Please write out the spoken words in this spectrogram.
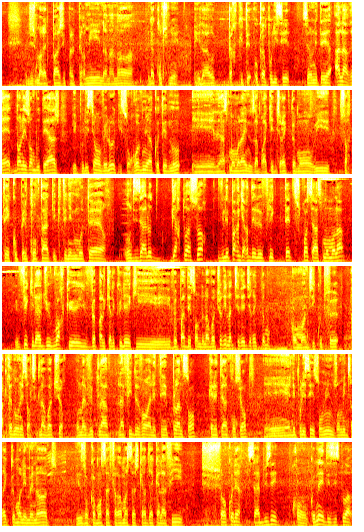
Il a dit je m'arrête pas, j'ai pas le permis, nanana. Il a continué. Il a percuté aucun policier. On était à l'arrêt, dans les embouteillages. Les policiers en vélo qui sont revenus à côté de nous. Et à ce moment-là, il nous a braqué directement. Oui, sortez, coupez le contact, éteignez le moteur. On disait à l'autre, garde-toi, sors. Vous voulez pas regarder le flic Peut-être, je crois c'est à ce moment-là. Le fait qu'il a dû voir qu'il ne veut pas le calculer, qu'il ne veut pas descendre de la voiture, il a tiré directement. On m'a dit coup de feu. Après, nous, on est sorti de la voiture. On a vu que la, fille devant, elle était pleine de sang, qu'elle était inconsciente. Et les policiers, ils sont venus, ils nous ont mis directement les menottes. Ils ont commencé à faire un massage cardiaque à la fille. Je suis en colère, c'est abusé. On connaît des histoires.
